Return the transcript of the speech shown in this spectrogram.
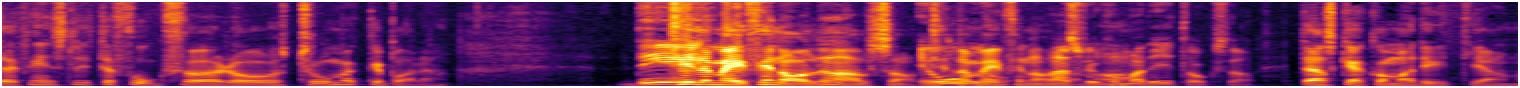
det finns lite fog för att tro mycket på den. Det... Till och med i finalen alltså. Jo, Till och med i finalen. man ska komma ja. dit också. Den ska komma dit, ja.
